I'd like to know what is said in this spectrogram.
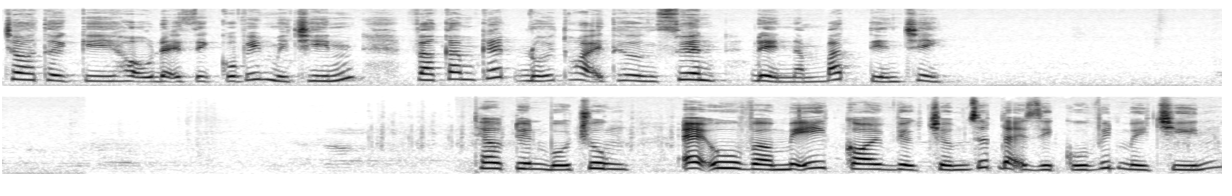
cho thời kỳ hậu đại dịch COVID-19 và cam kết đối thoại thường xuyên để nắm bắt tiến trình. Theo tuyên bố chung, EU và Mỹ coi việc chấm dứt đại dịch COVID-19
